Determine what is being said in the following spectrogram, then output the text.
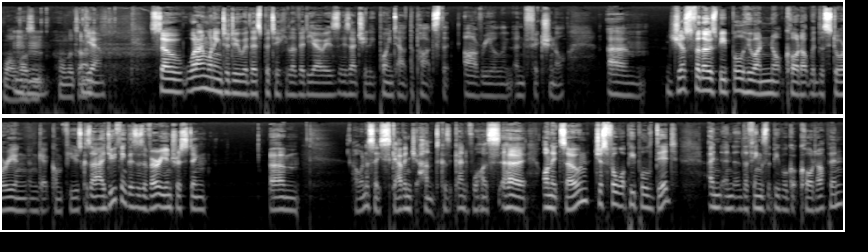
what wasn't all the time. Mm-hmm. Yeah. So what I'm wanting to do with this particular video is is actually point out the parts that are real and, and fictional. Um, just for those people who are not caught up with the story and, and get confused, because I, I do think this is a very interesting. Um, I want to say scavenger hunt because it kind of was uh, on its own, just for what people did, and and the things that people got caught up in.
